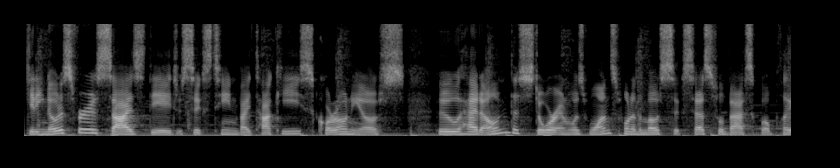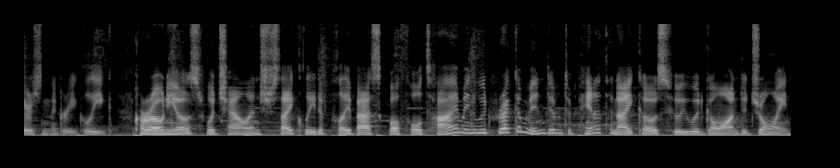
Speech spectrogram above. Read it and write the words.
Getting noticed for his size at the age of 16 by Takis Koronios, who had owned the store and was once one of the most successful basketball players in the Greek league. Koronios would challenge Seikaly to play basketball full time and would recommend him to Panathinaikos, who he would go on to join,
